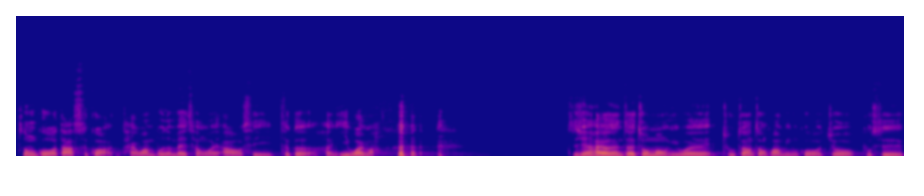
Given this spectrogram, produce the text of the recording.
中国大使馆，台湾不能被称为 ROC，这个很意外吗？之前还有人在做梦，以为主张中华民国就不是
